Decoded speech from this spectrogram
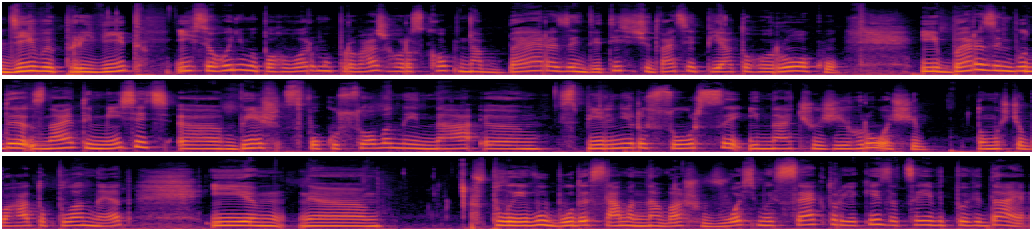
Діви, привіт! І сьогодні ми поговоримо про ваш гороскоп на березень 2025 року. І березень буде, знаєте, місяць е, більш сфокусований на е, спільні ресурси і на чужі гроші, тому що багато планет і. Впливу буде саме на ваш восьмий сектор, який за це і відповідає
